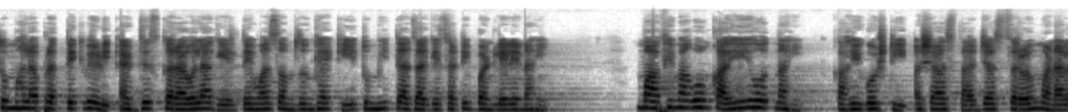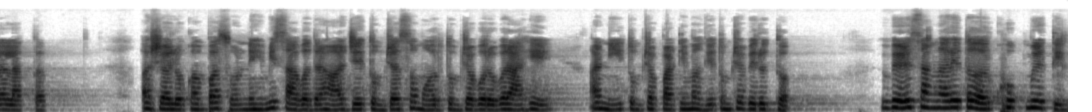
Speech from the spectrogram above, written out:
तुम्हाला प्रत्येक वेळी ॲडजस्ट करावं लागेल तेव्हा समजून घ्या की तुम्ही त्या जागेसाठी बनलेले नाही. माफी मागून काहीही होत नाही. काही गोष्टी अशा असतात ज्या सरळ मनाला लागतात. अशा लोकांपासून नेहमी सावध राहा जे तुमच्यासमोर तुमच्या बरोबर आहे आणि तुमच्या पाठीमागे तुमच्या विरुद्ध. वेळ सांगणारे तर खूप मिळतील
